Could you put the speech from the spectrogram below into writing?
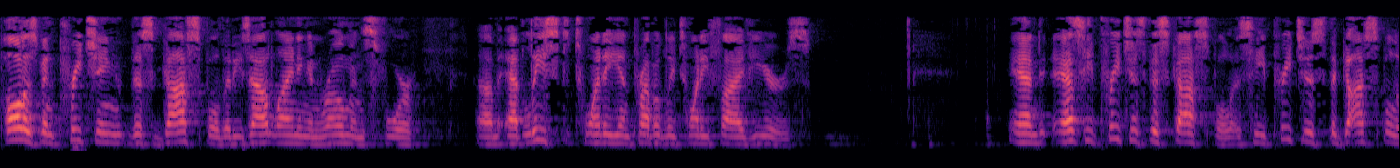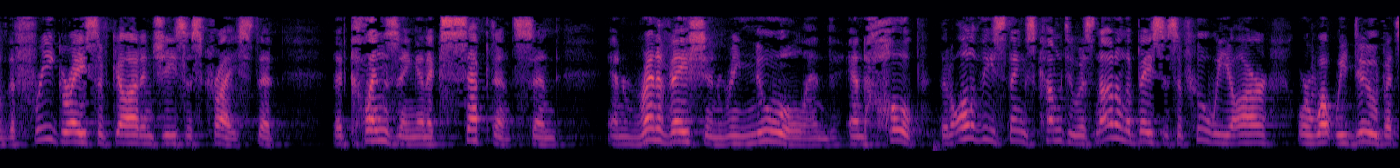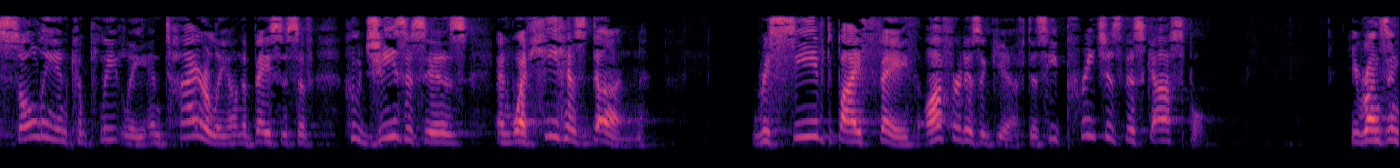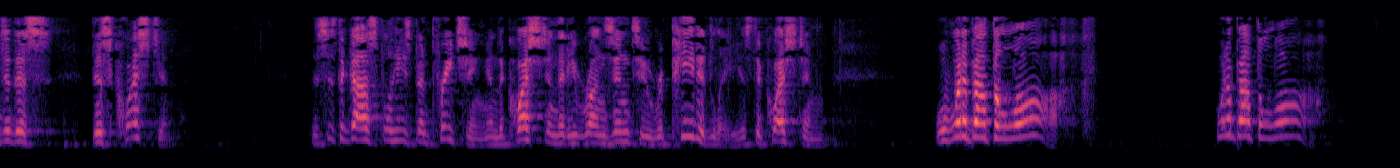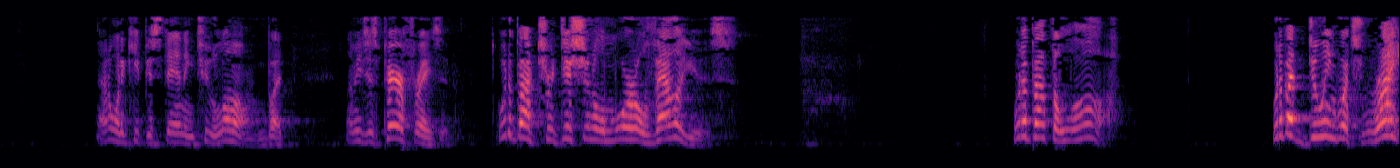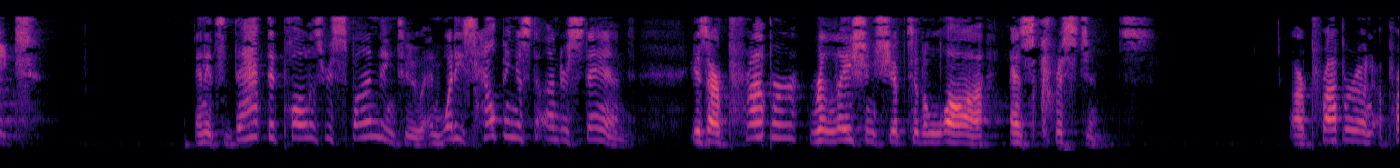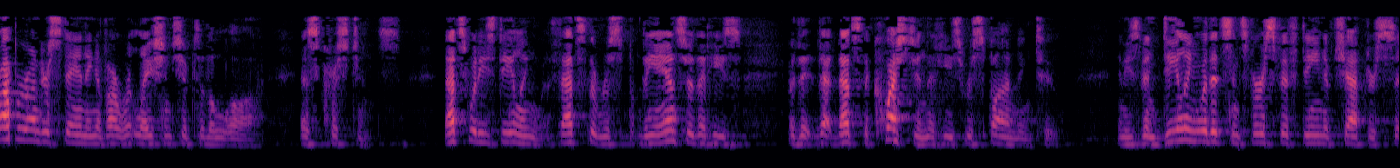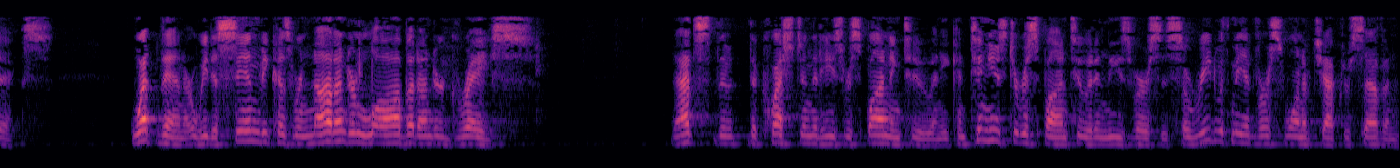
Paul has been preaching this gospel that he's outlining in Romans for um, at least 20 and probably 25 years. And as he preaches this gospel, as he preaches the gospel of the free grace of God in Jesus Christ, that, that cleansing and acceptance and and renovation, renewal, and, and hope, that all of these things come to us not on the basis of who we are or what we do, but solely and completely, entirely on the basis of who Jesus is and what he has done, received by faith, offered as a gift. As he preaches this gospel, he runs into this, this question this is the gospel he's been preaching, and the question that he runs into repeatedly is the question well, what about the law? What about the law? I don't want to keep you standing too long, but let me just paraphrase it. What about traditional moral values? What about the law? What about doing what's right? And it's that that Paul is responding to. And what he's helping us to understand is our proper relationship to the law as Christians. Our proper, proper understanding of our relationship to the law as Christians. That's what he's dealing with. That's the, the answer that he's, the, that, that's the question that he's responding to. And he's been dealing with it since verse 15 of chapter 6. What then? Are we to sin because we're not under law but under grace? That's the, the question that he's responding to, and he continues to respond to it in these verses. So read with me at verse 1 of chapter 7.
